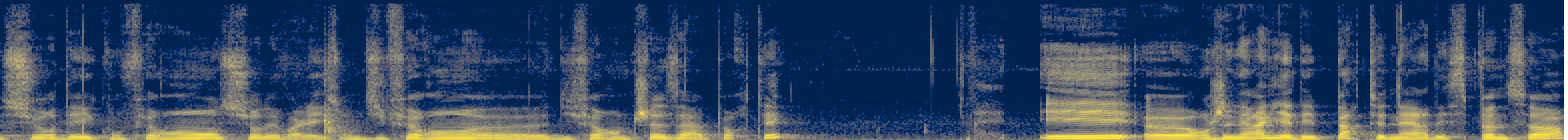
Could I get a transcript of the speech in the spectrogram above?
sur des conférences, sur des voilà, ils ont différents, différentes choses à apporter. Et en général, il y a des partenaires, des sponsors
